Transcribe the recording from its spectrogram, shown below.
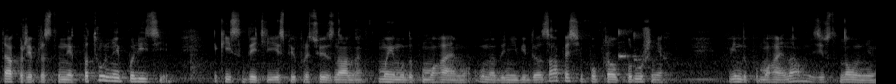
Також є представник патрульної поліції, який сидить і співпрацює з нами. Ми йому допомагаємо у наданні відеозаписів по правопорушеннях. Він допомагає нам зі встановленням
